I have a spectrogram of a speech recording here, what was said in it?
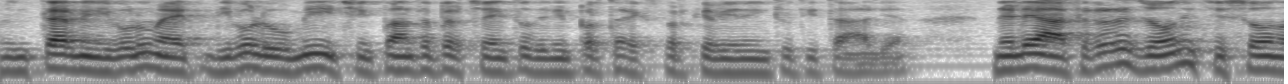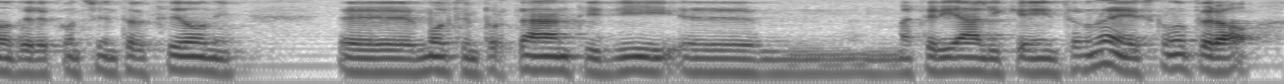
in termini di volumi il 50% dell'import-export che viene in tutta Italia. Nelle altre regioni ci sono delle concentrazioni eh, molto importanti di eh, materiali che entrano e escono, però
